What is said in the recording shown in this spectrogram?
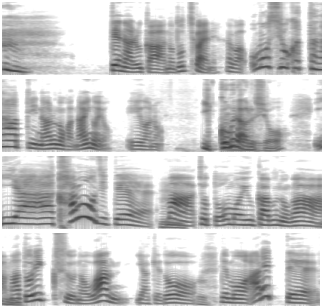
ってなるかのどっちかやねん。だから面白かったなってなるのがないのよ映画の。一個ぐらいあるでしょ？いやーかろうじて、うん。まあちょっと思い浮かぶのが「うん。マトリックス」の1やけど、うん。でもあれって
